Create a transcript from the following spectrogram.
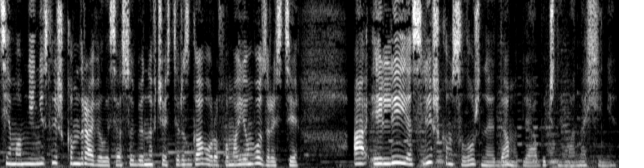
Тема мне не слишком нравилась, особенно в части разговоров о моем возрасте, а Элия слишком сложная дама для обычной монахини.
